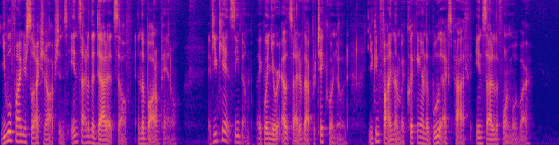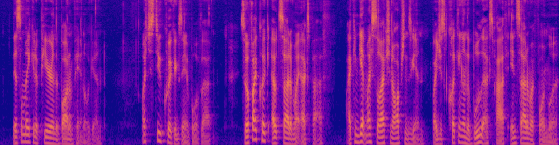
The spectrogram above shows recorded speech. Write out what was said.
You will find your selection options inside of the data itself in the bottom panel. If you can't see them, like when you are outside of that particular node, you can find them by clicking on the blue XPath inside of the formula bar. This will make it appear in the bottom panel again. Let's just do a quick example of that. So if I click outside of my XPath, I can get my selection options again by just clicking on the blue XPath inside of my formula,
